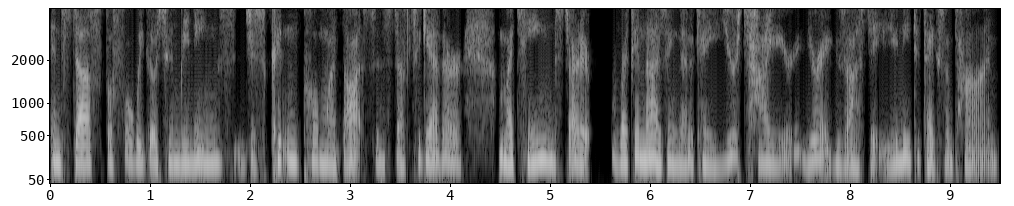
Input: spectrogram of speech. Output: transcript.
and stuff before we go to meetings just couldn't pull my thoughts and stuff together. My team started recognizing that okay you're tired you're exhausted you need to take some time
